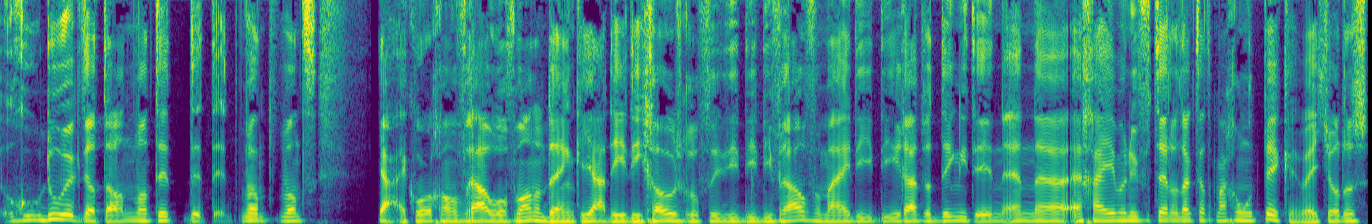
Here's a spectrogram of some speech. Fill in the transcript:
hoe doe ik dat dan? Want, dit, dit, dit- want, want ja, ik hoor gewoon vrouwen of mannen denken... ja, die, die gozer of die, die, die vrouw van mij, die, die ruimt dat ding niet in... En, eh, en ga je me nu vertellen dat ik dat maar gewoon moet pikken, weet je wel? Dus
